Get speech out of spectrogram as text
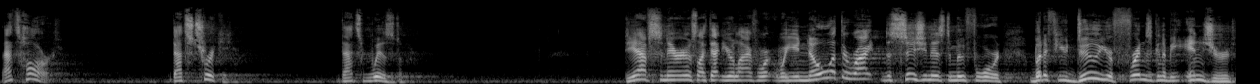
That's hard. That's tricky. That's wisdom. Do you have scenarios like that in your life where, where you know what the right decision is to move forward, but if you do, your friend's going to be injured?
